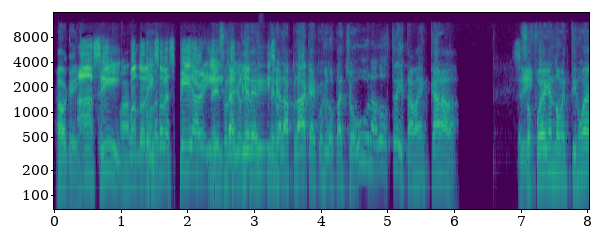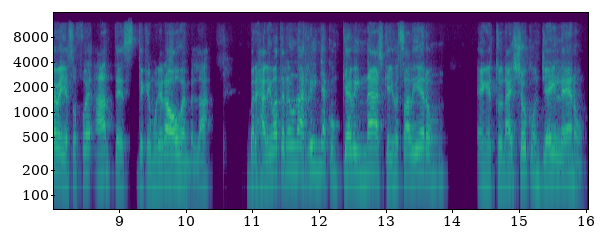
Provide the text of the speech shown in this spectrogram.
Ah, okay. Ah, sí, cuando, le hizo la Spear y cayó en el piso. tenía la placa y cogió los planchos una, dos, tres, y estaban en Canadá. Eso fue en el 99 y eso fue antes de que muriera Owen, ¿verdad? Brejal iba a tener una riña con Kevin Nash, que ellos salieron en el Tonight Show con Jay Leno.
